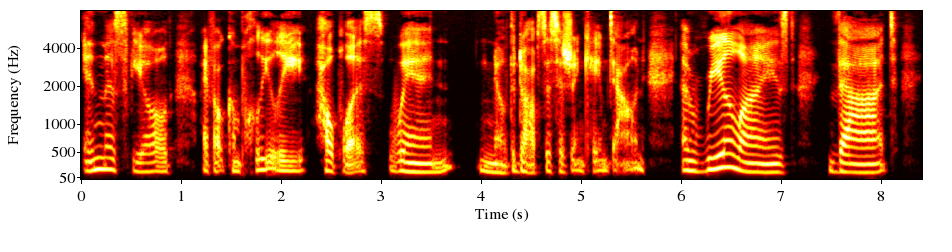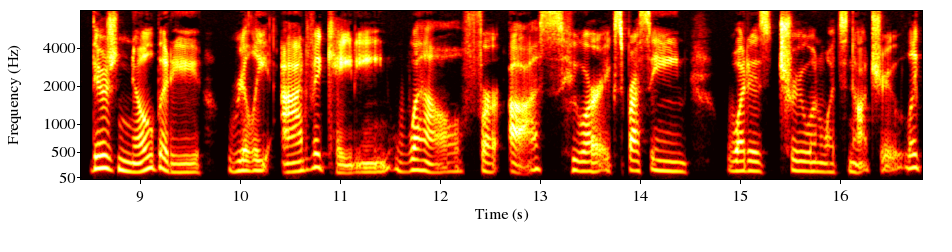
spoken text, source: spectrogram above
in this field, I felt completely helpless when, you know, the Dobbs decision came down and realized that there's nobody really advocating well for us who are expressing what is true and what's not true. Like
